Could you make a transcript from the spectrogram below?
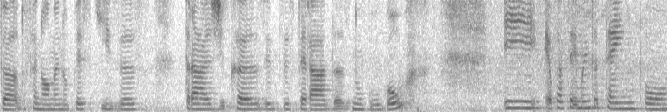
do, do fenômeno pesquisas trágicas e desesperadas no Google. E eu passei muito tempo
